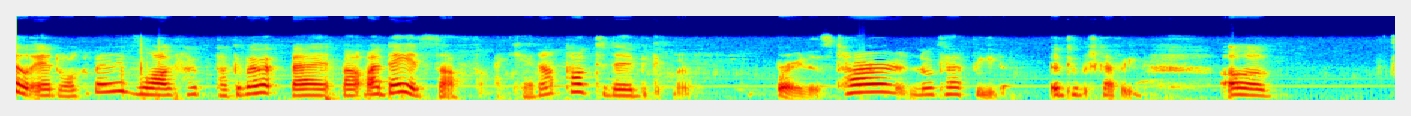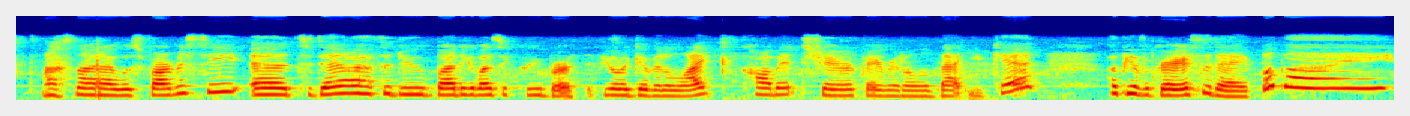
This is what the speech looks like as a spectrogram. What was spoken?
Hello and welcome to the vlog talking about, about my day and stuff. I cannot talk today because my brain is tired, no caffeine, and too much caffeine. Um, last night I was pharmacy, and today I have to do Binding of Isaac Rebirth. If you want to give it a like, comment, share, favorite, all of that, you can. Hope you have a great rest of the day. Bye-bye!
